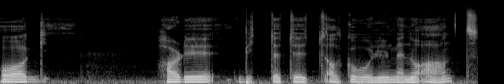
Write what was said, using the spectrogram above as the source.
Og har du byttet ut alkoholen med noe annet?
